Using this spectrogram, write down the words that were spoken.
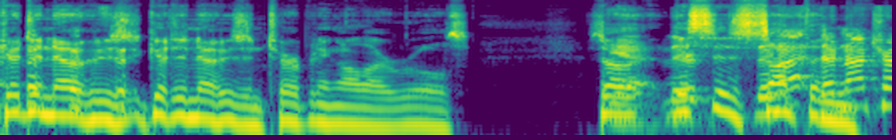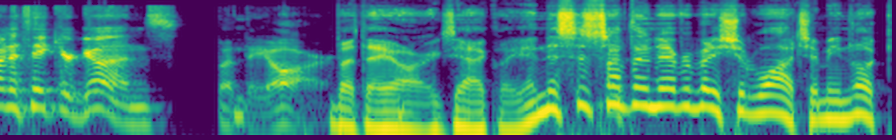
good to know who's good to know who's interpreting all our rules. So Yeah, this is they're not- something. they're not trying to take your guns, but they are. But they are, exactly. And this is something that everybody should watch. I mean, look,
